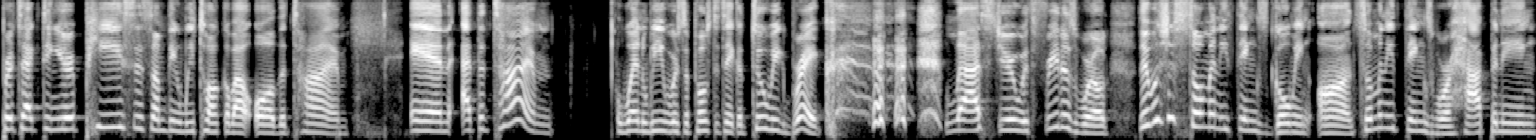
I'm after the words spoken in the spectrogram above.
Protecting your peace is something we talk about all the time. And at the time, when we were supposed to take a two week break last year with FREEda's World, there was just so many things going on. So many things were happening.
